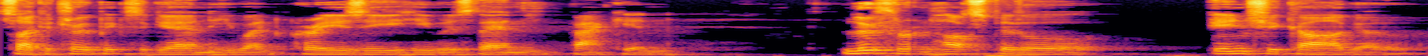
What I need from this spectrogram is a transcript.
psychotropics again. He went crazy. He was then back in Lutheran Hospital in Chicago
